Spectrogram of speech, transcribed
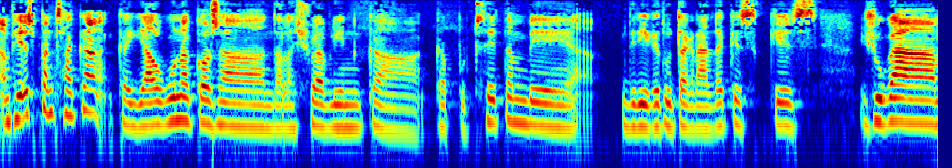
em feies pensar que, que hi ha alguna cosa de la Schweblin que, que potser també diria que a tu t'agrada, que és, que és jugar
